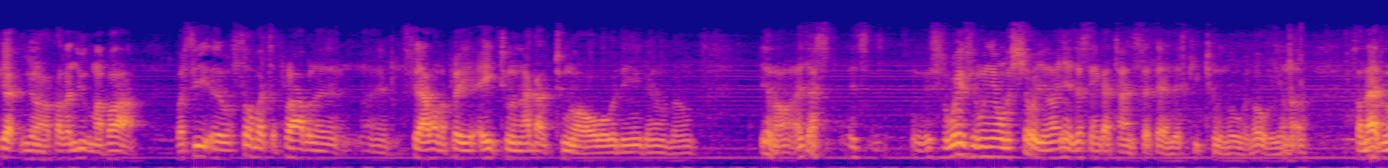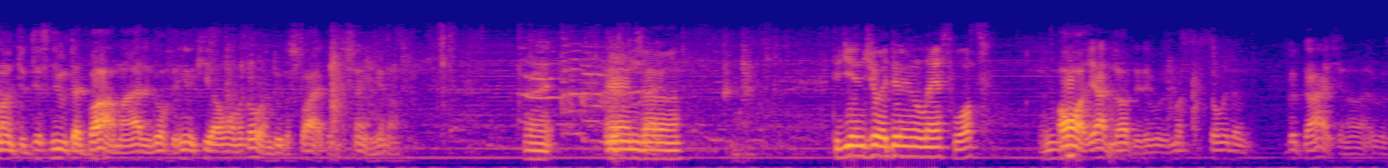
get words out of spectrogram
get, you know, because I use my bar. But see, it was so much a problem. And, and see, I want to play eight tune, I got to tune all over the down. You know, I just, it's, it's the way when you're on the show, you know, you just ain't got time to sit there and just keep tuning over and over, you know. So I learned to just use that bar man and go to any key I want to go and do the slide and same, you know. Right. And, uh, did you enjoy doing the last waltz? Oh yeah, I loved it. It was must so many good guys, you know. It was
